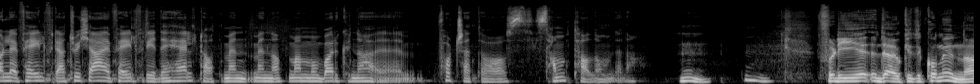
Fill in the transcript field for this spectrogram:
alle er feilfrie, jeg tror ikke jeg er feilfri i det hele tatt, men, men, at man må bare kunne eh, fortsette å samtale om det, da. Mm. Mm. Fordi det er jo ikke til å komme unna,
